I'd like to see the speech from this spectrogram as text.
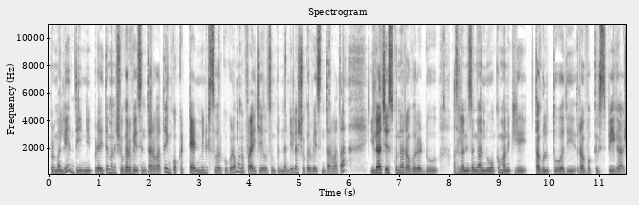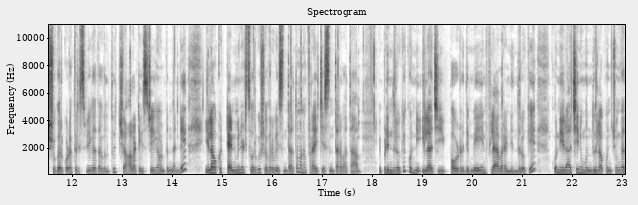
ఇప్పుడు మళ్ళీ దీన్ని ఇప్పుడైతే మనం షుగర్ వేసిన తర్వాత ఇంకొక టెన్ మినిట్స్ వరకు కూడా మనం ఫ్రై చేయాల్సి ఉంటుందండి. ఇలా షుగర్ వేసిన తర్వాత ఇలా చేసుకున్న రవ్వ లడ్డు అసలు నిజంగా నూక మనకి తగులుతూ అది రవ్వ క్రిస్పీగా షుగర్ కూడా క్రిస్పీగా తగులుతూ చాలా టేస్టీగా ఉంటుందండి. ఇలా ఒక టెన్ మినిట్స్ వరకు షుగర్ వేసిన తర్వాత మనం ఫ్రై చేసిన తర్వాత ఇప్పుడు ఇందులోకి కొన్ని ఇలాచీ పౌడర్ ఇది మెయిన్ ఫ్లేవర్ అండి ఇందులోకి. కొన్ని ఇలాచీని ముందు ఇలా కొంచెంగా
